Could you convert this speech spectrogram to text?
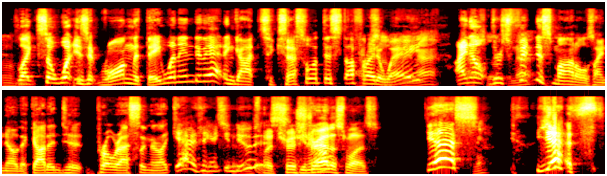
Mhm. Like, so what is it wrong that they went into that and got successful at this stuff right away? not. I know there's not. fitness models I know that got into pro wrestling. They're like, yeah, I think I can do That's this. what Trish you know? Stratus was. Yes. Yeah. Yes.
